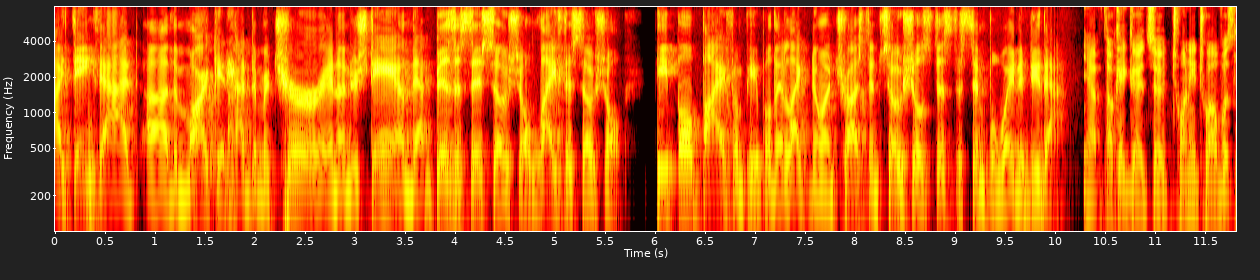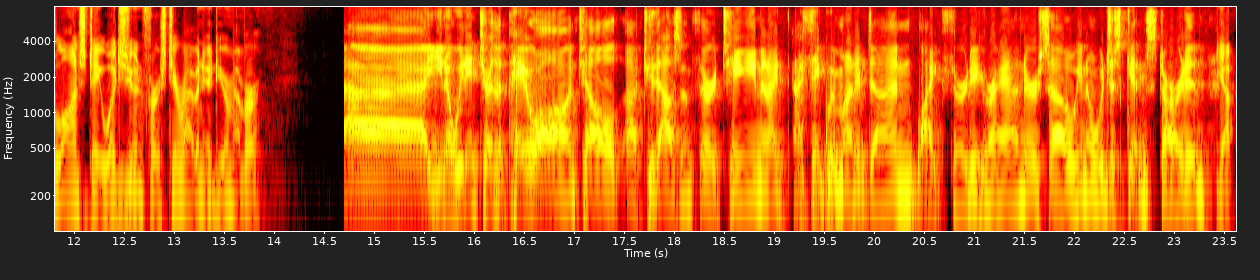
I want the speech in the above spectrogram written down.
I think that uh, the market had to mature and understand that business is social, life is social. People buy from people they like, know, and trust, and social is just a simple way to do that. Yep. Okay, good. So 2012 was launch date. What did you do in first year revenue? Do you remember? Uh, you know, we didn't turn the paywall on until uh, 2013, and I, I think we might have done like 30 grand or so. You know, we're just getting started. Yep.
